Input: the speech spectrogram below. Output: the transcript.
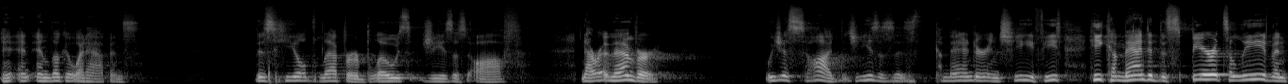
And, and, and look at what happens. This healed leper blows Jesus off. Now remember, we just saw Jesus is commander in chief. He's, he commanded the spirit to leave and,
